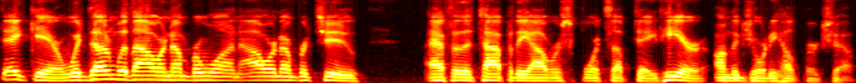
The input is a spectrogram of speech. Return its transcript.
Take care. We're done with hour number one, hour number two, after the top of the hour sports update here on the Jordy Hultberg Show.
